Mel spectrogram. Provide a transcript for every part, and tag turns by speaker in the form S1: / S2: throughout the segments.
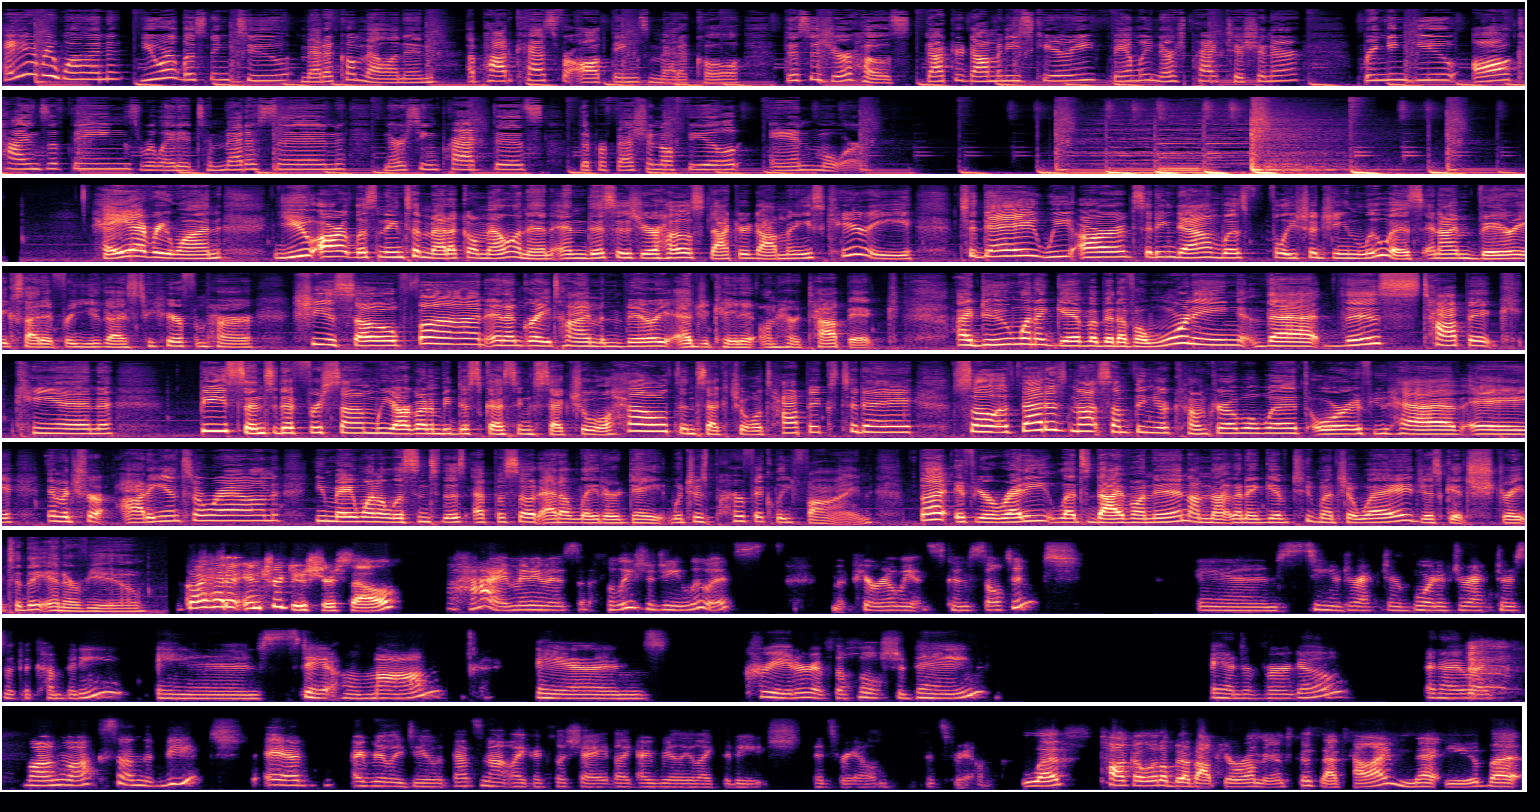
S1: Hey everyone, you are listening to Medical Melanin, a podcast for all things medical. This is your host, Dr. Dominique Carey, family nurse practitioner, bringing you all kinds of things related to medicine, nursing practice, the professional field, and more. Hey everyone, you are listening to Medical Melanin, and this is your host, Dr. Dominique Carey. Today we are sitting down with Falisha Jean Lewis, and I'm very excited for you guys to hear from her. She is so fun and a great time and very educated on her topic. I do want to give a bit of a warning that this topic can be sensitive for some. We are going to be discussing sexual health and sexual topics today. So if that is not something you're comfortable with or if you have a immature audience around, you may want to listen to this episode at a later date, which is perfectly fine. But if you're ready, let's dive on in. I'm not going to give too much away, just get straight to the interview. Go ahead and introduce yourself.
S2: Hi, my name is Falisha Jean Lewis. I'm a pure romance consultant and senior director, board of directors with the company, and stay at home mom, and creator of the whole shebang, and a Virgo. And I like long walks on the beach. And I really do. That's not like a cliche. Like, I really like the beach. It's real. It's real.
S1: Let's talk a little bit about pure romance because that's how I met you. But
